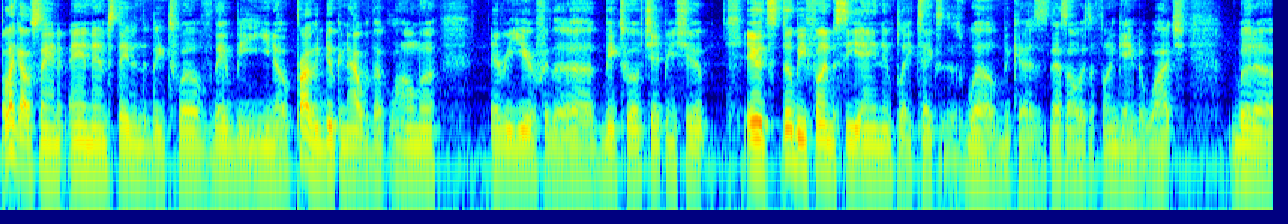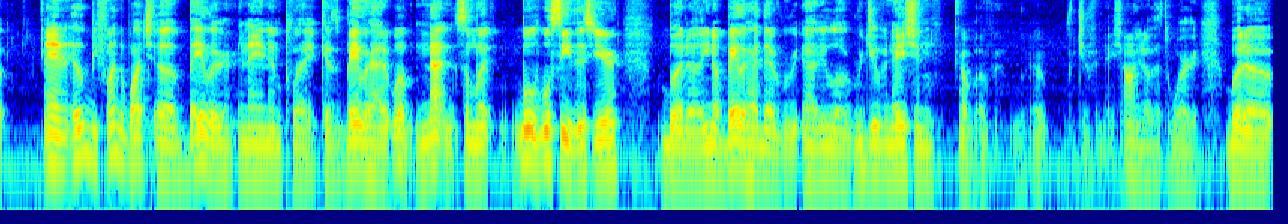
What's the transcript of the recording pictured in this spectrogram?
But like I was saying, if A&M stayed in the Big 12, they'd be, you know, probably duking out with Oklahoma every year for the uh, Big 12 championship. It would still be fun to see A&M play Texas as well because that's always a fun game to watch. But uh, and it would be fun to watch uh, Baylor and A and M play because Baylor had well not so much. We'll we'll see this year, but uh, you know Baylor had that re, uh, little rejuvenation. of rejuvenation. I don't even know if that's a word, but uh,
